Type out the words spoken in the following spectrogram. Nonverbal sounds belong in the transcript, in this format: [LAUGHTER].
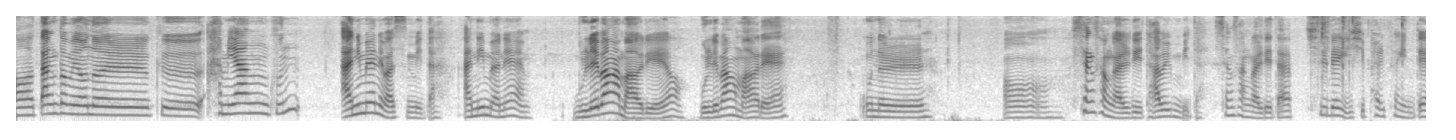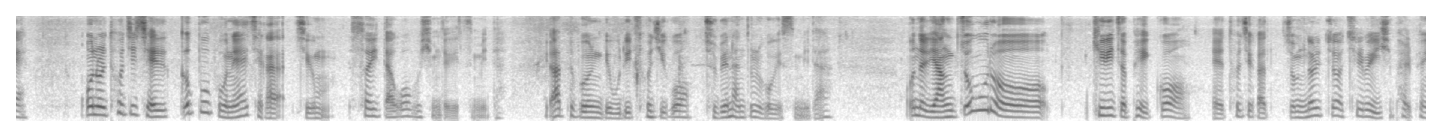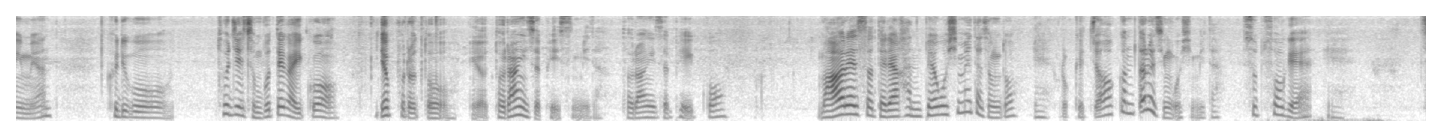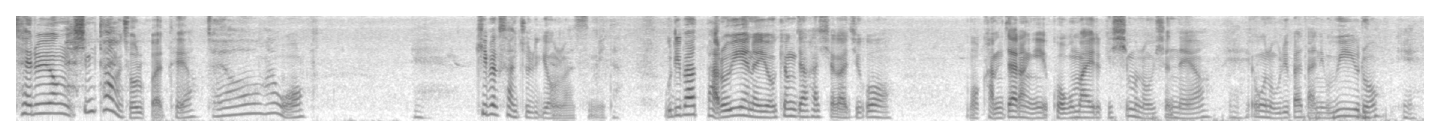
어, 땅도면 오늘 그 함양군 안이면에 왔습니다. 안이면에 물레방아 마을이에요. 물레방아 마을에 오늘 어, 생산관리 답입니다. 생산관리 답 728평인데 오늘 토지 제일 끝부분에 제가 지금 서 있다고 보시면 되겠습니다. 이 앞에 보이는 게 우리 토지고 주변 한 둘러보겠습니다. 오늘 양쪽으로 길이 접해 있고 예, 토지가 좀 넓죠. 728평이면 그리고 토지에 전봇대가 있고 옆으로 또 예, 도랑이 접해 있습니다. 도랑이 접해 있고 마을에서 대략 한 150m 정도 예, 그렇게 조금 떨어진 곳입니다. 숲 속에 예. 체류형 쉼터하면 좋을 것 같아요. 조용하고 예, 기백산 줄기경을 왔습니다. 우리 밭 바로 위에는 요 경작 하셔가지고 뭐 감자랑 이 고구마 이렇게 심어 놓으셨네요. 예, 요거는 우리 밭 아니고 위로 예,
